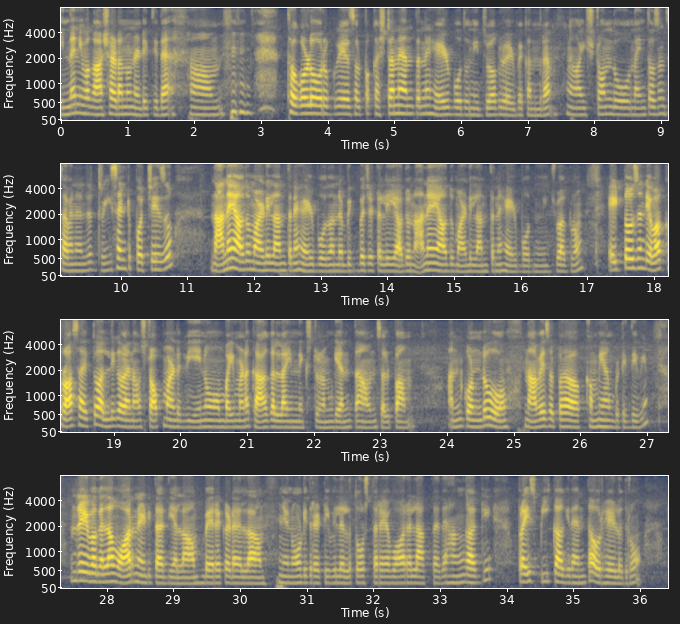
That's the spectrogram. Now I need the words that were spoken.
ಇನ್ನೇನು ಇವಾಗ ಆಷಾಢನೂ ನಡೀತಿದೆ. ತಗೊಳ್ಳೋರಿಗೆ ಸ್ವಲ್ಪ ಕಷ್ಟನೇ ಅಂತಲೇ ಹೇಳ್ಬೋದು, ನಿಜವಾಗ್ಲೂ ಹೇಳ್ಬೇಕಂದ್ರೆ. ಇಷ್ಟೊಂದು nine thousand seven hundred recent purchase ನಾನೇ ಯಾವುದು ಮಾಡಿಲ್ಲ ಅಂತಲೇ ಹೇಳ್ಬೋದು. ಅಂದರೆ ಬಿಗ್ ಬಜೆಟಲ್ಲಿ ಯಾವುದು ನಾನೇ ಯಾವುದು ಮಾಡಿಲ್ಲ ಅಂತಲೇ ಹೇಳ್ಬೋದು, ನಿಜವಾಗ್ಲೂ. ಏಯ್ಟ್ ತೌಸಂಡ್ ಯಾವಾಗ ಕ್ರಾಸ್ ಆಯಿತು ಅಲ್ಲಿಗೆ ನಾವು ಸ್ಟಾಪ್ ಮಾಡಿದ್ವಿ. ಏನೂ ಬೈ ಮಾಡೋಕ್ಕಾಗಲ್ಲ ಇನ್ನು ನೆಕ್ಸ್ಟು ನಮಗೆ ಅಂತ ಒಂದು ಸ್ವಲ್ಪ ಅಂದ್ಕೊಂಡು ನಾವೇ ಸ್ವಲ್ಪ ಕಮ್ಮಿ ಆಗಿಬಿಟ್ಟಿದ್ದೀವಿ. ಅಂದರೆ ಇವಾಗೆಲ್ಲ ವಾರ್ ನಡೀತಾ ಇದೆಯಲ್ಲ, ಬೇರೆ ಕಡೆ ಎಲ್ಲ ನೀವು ನೋಡಿದರೆ ಟಿ ವಿಲೆಲ್ಲ ತೋರಿಸ್ತಾರೆ, ವಾರ್ ಎಲ್ಲ ಆಗ್ತಾಯಿದೆ ಹಾಗಾಗಿ ಪ್ರೈಸ್ ಪೀಕ್ ಆಗಿದೆ ಅಂತ ಅವ್ರು ಹೇಳಿದ್ರು.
